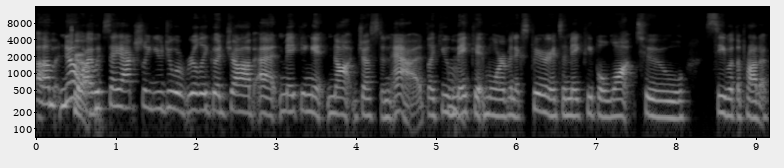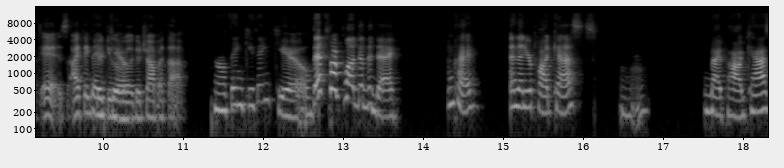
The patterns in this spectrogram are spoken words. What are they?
Um, no, True. I would say actually you do a really good job at making it not just an ad. Like you Hmm. make it more of an experience and make people want to see what the product is. I think Thank you do a really good job at that. Oh, thank you, thank you. That's my plug of the day. Okay. And then your podcasts. Mhm. My podcast,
